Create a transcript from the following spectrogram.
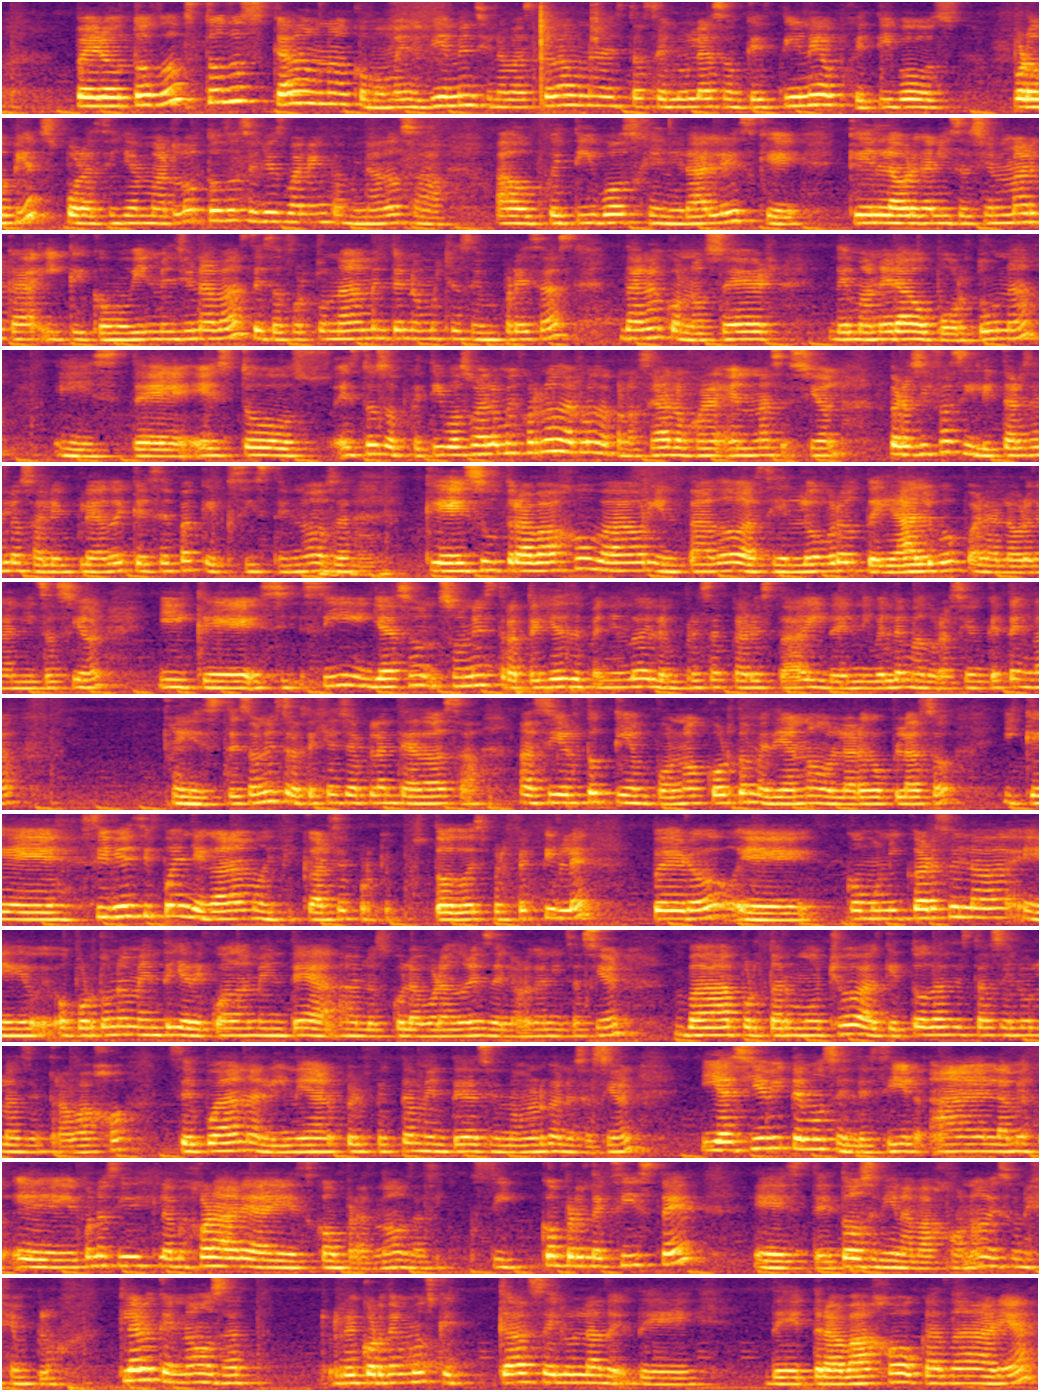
pero todos todos cada uno como bien mencionabas cada una de estas células aunque tiene objetivos propios por así llamarlo todos ellos van encaminados a, a objetivos generales que que la organización marca y que como bien mencionabas, desafortunadamente no muchas empresas dan a conocer de manera oportuna este, estos, estos objetivos o a lo mejor no darlos a conocer a lo mejor en una sesión, pero sí facilitárselos al empleado y que sepa que existen, ¿no? O sea, que su trabajo va orientado hacia el logro de algo para la organización y que sí, ya son, son estrategias dependiendo de la empresa, claro está, y del nivel de maduración que tenga. Este, son estrategias ya planteadas a, a cierto tiempo, ¿no? Corto, mediano o largo plazo y que si bien sí pueden llegar a modificarse porque pues todo es perfectible, pero eh, comunicársela eh, oportunamente y adecuadamente a los colaboradores de la organización va a aportar mucho a que todas estas células de trabajo se puedan alinear perfectamente hacia una organización y así evitemos el decir, ah, la eh, bueno, sí, la mejor área es compras, ¿no? O sea, si, si compras no existe, este, todo se viene abajo, ¿no? Es un ejemplo. Claro que no, o sea, recordemos que cada célula de, de, de trabajo, cada área,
